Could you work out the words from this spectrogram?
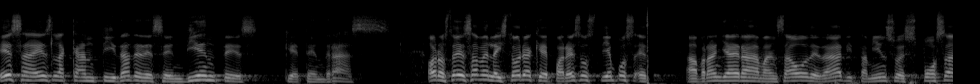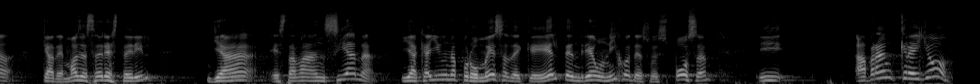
Esa es la cantidad de descendientes que tendrás. Ahora, ustedes saben la historia que para esos tiempos eh, Abraham ya era avanzado de edad y también su esposa, que además de ser estéril, ya estaba anciana. Y acá hay una promesa de que él tendría un hijo de su esposa. Y Abraham creyó,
